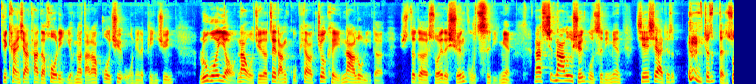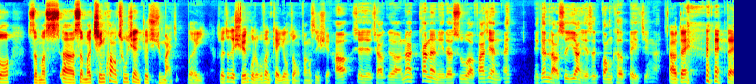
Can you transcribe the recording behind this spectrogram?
去看一下它的获利有没有达到过去五年的平均。如果有，那我觉得这档股票就可以纳入你的这个所谓的选股池里面。那纳入选股池里面，接下来就是 就是等说什么呃什么情况出现就去买而已。所以这个选股的部分可以用这种方式选。好，谢谢乔哥。那看了你的书啊，发现哎，你跟老师一样也是工科背景啊。啊，对 对。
